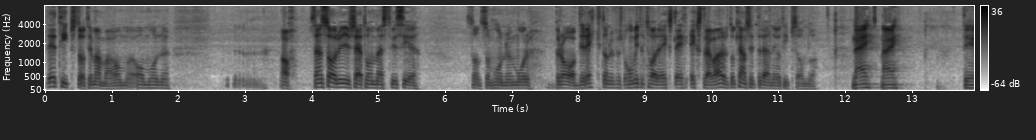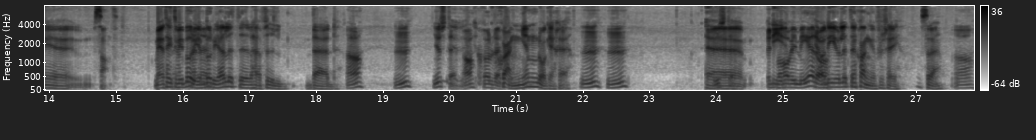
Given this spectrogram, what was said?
Det är tips då till mamma om, om hon... eh, Ja. Sen sa du i och för sig att hon mest vill se sånt som hon mår bra av direkt om du förstår. Hon vill inte ta det extra, extra varv. Då kanske inte den är att tipsa om då. Nej, nej. Det är sant. Men jag tänkte vi börjar, Men, eh, börjar lite i det här feel bad Ja. Mm. Just det. Ja, genren då kanske. Mm. Mm. Just det. Eh, det Vad har vi mer då? Ja, det är ju en liten genre för sig. Sådär. Ja.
